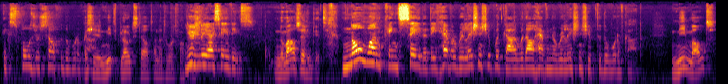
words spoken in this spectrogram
expose yourself to the Word of Als je je God. niet blootstelt aan het woord van God. Usually I say this Normaal zeg ik dit. No one can say that they have a relationship with God without having a relationship to the Word of God. Niemand.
